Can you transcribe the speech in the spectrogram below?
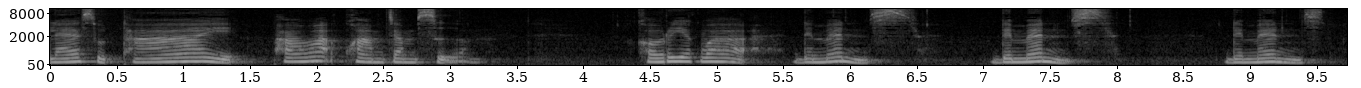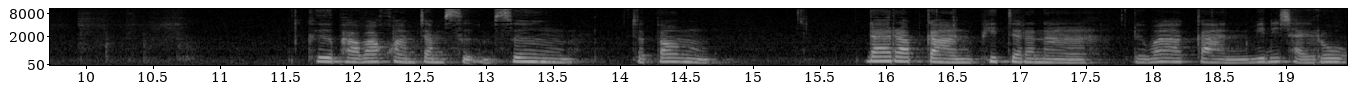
และสุดท้าย ภาวะความจำเสื่อม เขาเรียกว่า demence demence demence คือภาวะความจำเสื่อมซึ่งจะต้องได้รับการพิจารณา หรือว่าการวินิจฉัยโรค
